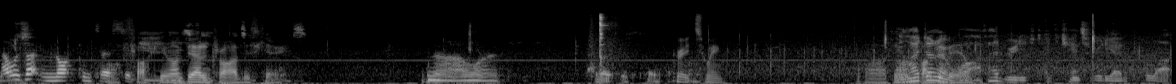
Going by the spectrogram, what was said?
How was that not contested? Oh, contested? fuck, you might be able to drive this carry. No, I won't. But it's okay. Great swing. Oh, I, think I don't know why. down. I've had Rudy a chance for Rudy to pull up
